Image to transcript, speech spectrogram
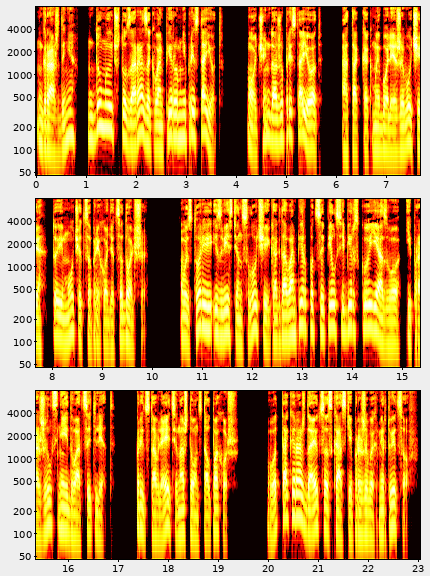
граждане, думают, что зараза к вампирам не пристает. Очень даже пристает. А так как мы более живучи, то и мучиться приходится дольше. В истории известен случай, когда вампир подцепил сибирскую язву и прожил с ней 20 лет. Представляете, на что он стал похож? Вот так и рождаются сказки про живых мертвецов.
